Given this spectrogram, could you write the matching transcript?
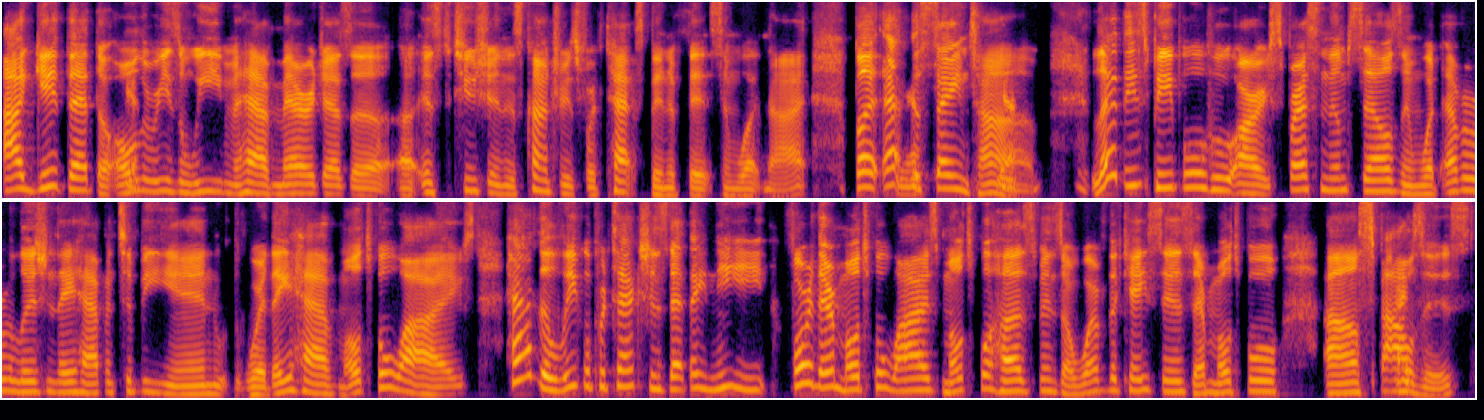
I get that the yeah. only reason we even have marriage as a, a institution in this country is for tax benefits and whatnot. But at Yeah, the same yeah, time, let these people who are expressing themselves in whatever religion they happen to be in, where they have multiple wives, have the legal protections that they need for their multiple wives, multiple husbands, or whatever the case is, their multiple uh, right, spouses,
